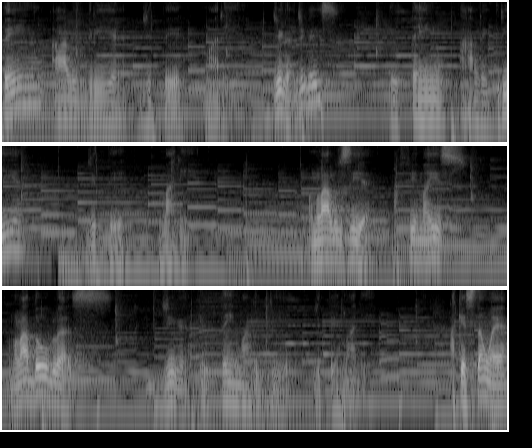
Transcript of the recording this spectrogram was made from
tenho a alegria de ter Maria. Diga, diga isso. Eu tenho a alegria de ter Maria. Vamos lá, Luzia, afirma isso. Vamos lá, Douglas. Diga, eu tenho a alegria de ter Maria. A questão é,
